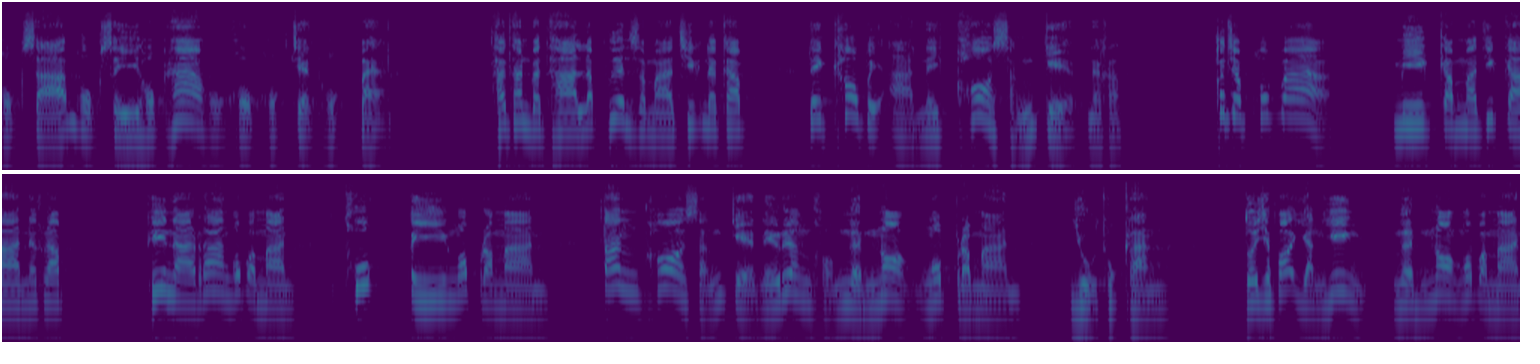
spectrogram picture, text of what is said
63 64 65 66 67 68 ถ้าท่านประธานและเพื่อนสมาชิกนะครับ ได้เข้าไปอ่านในข้อสังเกตนะครับ ก็จะพบว่ามีกรรมธิการนะครับ พิจารณาร่างงบประมาณทุกปีงบประมาณ ตั้งข้อสังเกตในเรื่องของเงินนอกงบประมาณอยู่ทุกครั้ง โดยเฉพาะอย่างยิ่งเงินนอกงบประมาณ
